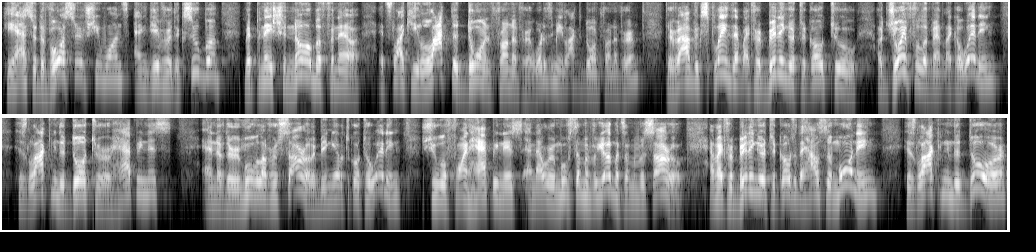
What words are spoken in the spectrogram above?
He has to divorce her if she wants and give her the ksuba. It's like he locked the door in front of her. What does it mean, lock the door in front of her? The Rav explains that by forbidding her to go to a joyful event like a wedding, he's locking the door to her happiness and of the removal of her sorrow, and being able to go to a wedding, she will find happiness and that will remove some of her yoga, some of her sorrow. And by forbidding her to go to the house of mourning, he's locking the door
